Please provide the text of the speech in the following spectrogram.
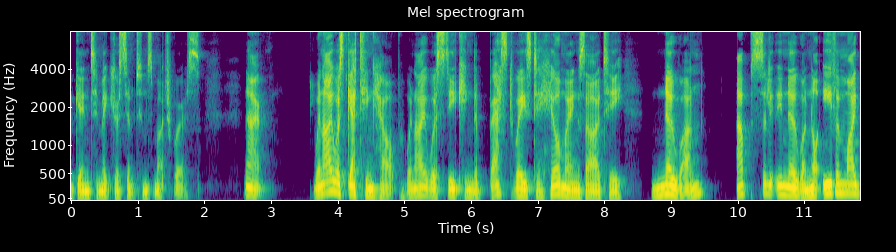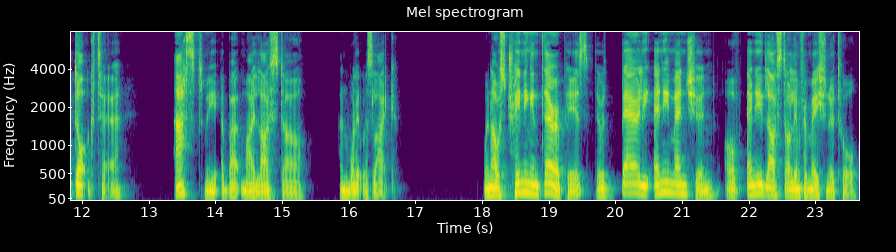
begin to make your symptoms much worse. Now, when I was getting help, when I was seeking the best ways to heal my anxiety, no one absolutely no one, not even my doctor, asked me about my lifestyle and what it was like. When I was training in therapies, there was barely any mention of any lifestyle information at all.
